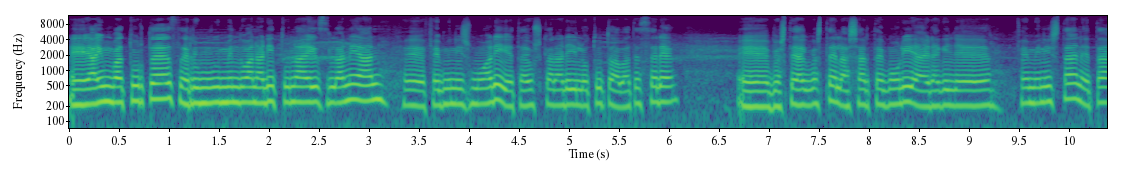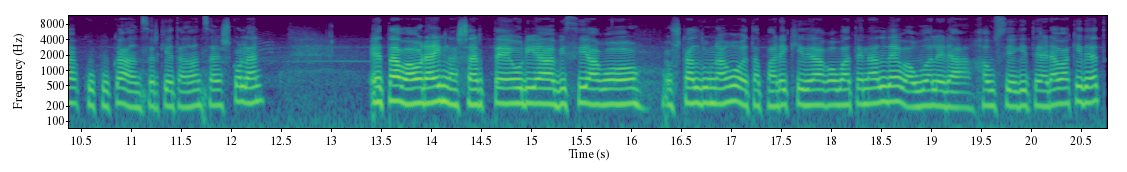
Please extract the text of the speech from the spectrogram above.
E, hainbat urtez, herri mugimenduan aritu naiz lanean, e, feminismoari eta Euskarari lotuta batez ere, e, besteak beste lasarte moria eragile feministan eta kukuka antzerki eta dantza eskolan, Eta ba orain lasarte horia biziago euskaldunago eta parekideago baten alde, ba udalera jauzi egitea erabaki dut.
